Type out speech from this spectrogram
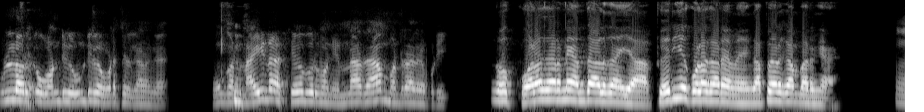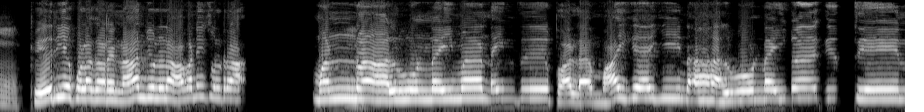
உள்ள இருக்க ஒண்டில உண்டில உடைச்சிருக்கானுங்க. உங்க நைனா சிவபெருமான் என்னதான் பண்றாரு அப்படி? ஓ கொலகாரனே அந்த ஆளுதான் ஐயா. பெரிய கொலகாரன் அவன். எங்க அப்பா இருக்கான் பாருங்க. பெரிய கொலகாரன். நான் சொல்லல அவனே சொல்றான். மண்ணால் உன்னை மனைந்து பல மாய்கையினால் உன்னை வகுத்தேன்.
